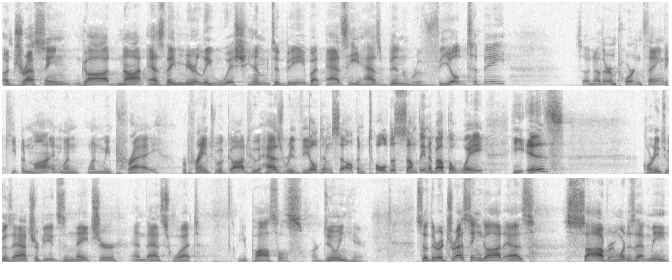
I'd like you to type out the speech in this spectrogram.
addressing God not as they merely wish Him to be, but as He has been revealed to be. So, another important thing to keep in mind when, when we pray, we're praying to a God who has revealed Himself and told us something about the way He is, according to His attributes and nature, and that's what the apostles are doing here. So, they're addressing God as sovereign. What does that mean?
